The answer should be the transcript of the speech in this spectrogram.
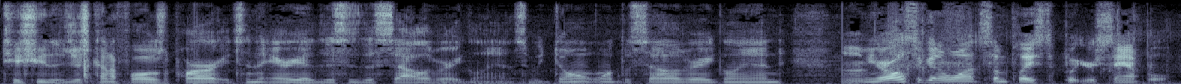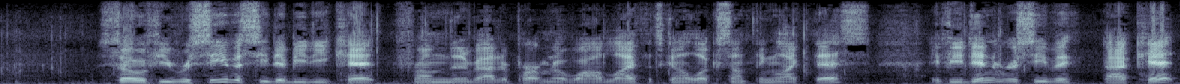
tissue that just kind of falls apart. It's in the area, this is the salivary gland. So we don't want the salivary gland. Um, you're also gonna want some place to put your sample. So if you receive a CWD kit from the Nevada Department of Wildlife, it's gonna look something like this. If you didn't receive a, a kit,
